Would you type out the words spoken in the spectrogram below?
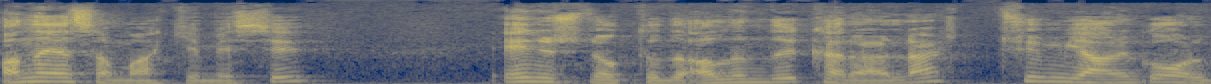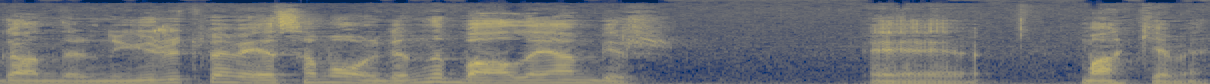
Anayasa Mahkemesi en üst noktada alındığı kararlar tüm yargı organlarını, yürütme ve yasama organını bağlayan bir e, mahkeme.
